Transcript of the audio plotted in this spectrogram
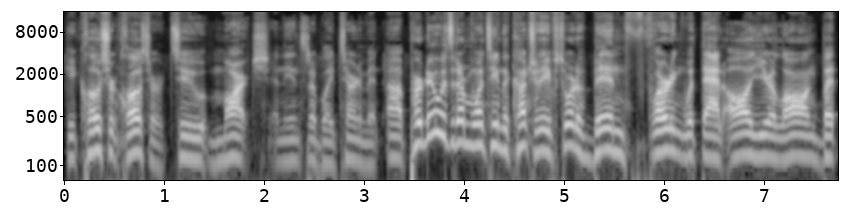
get closer and closer to March and the NCAA tournament. Uh, Purdue is the number one team in the country. They've sort of been flirting with that all year long, but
